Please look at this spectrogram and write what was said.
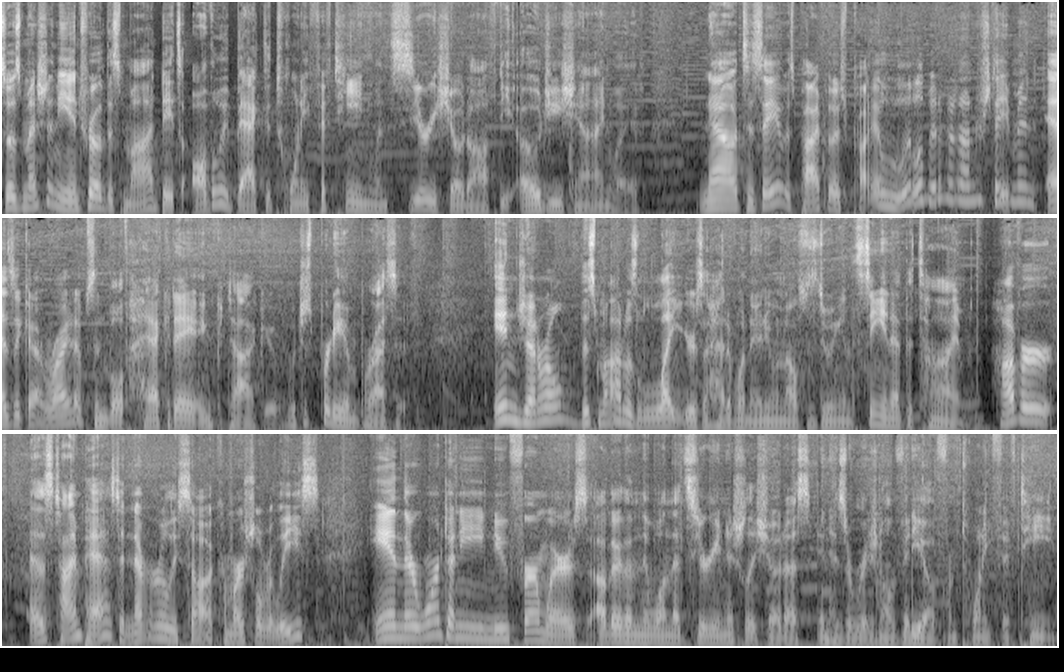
So as mentioned in the intro, this mod dates all the way back to 2015 when Siri showed off the OG Shinewave. Now, to say it was popular is probably a little bit of an understatement, as it got write-ups in both Hackaday and Kotaku, which is pretty impressive. In general, this mod was light years ahead of what anyone else was doing in the scene at the time. However, as time passed, it never really saw a commercial release, and there weren't any new firmwares other than the one that Siri initially showed us in his original video from 2015.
